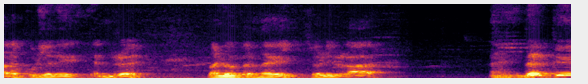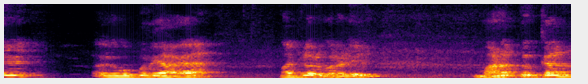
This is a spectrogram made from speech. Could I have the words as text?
வரக்கூடியது என்று வள்ளுவர் பெருந்தகை சொல்லியுள்ளார். இதற்கு ஒப்புமையாக மற்றொரு குரலில் மனத்துக்கண்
